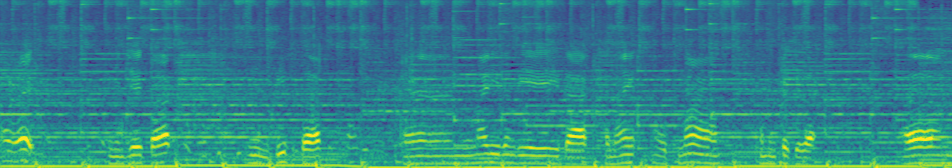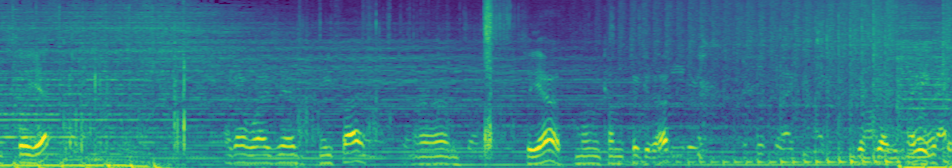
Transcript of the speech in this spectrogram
All right, me and Jay talk, me and people talk, and we might even be back tonight or tomorrow. Come and pick it up. Um, so yeah, I got a YZ 85. Um, so yeah, when we come and pick it up, you guys are coming up for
